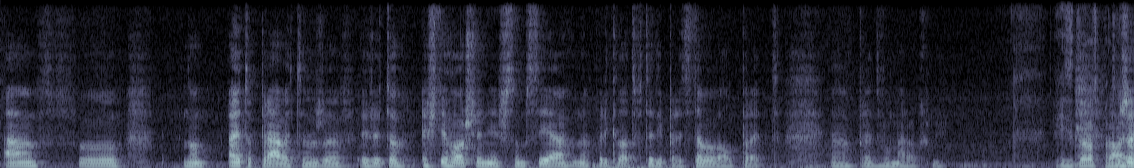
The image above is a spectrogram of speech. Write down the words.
A, uh, no, a je to práve to, že, je to ešte horšie, než som si ja napríklad vtedy predstavoval pred, uh, pred dvoma rokmi. Ísť do rozprávania. Takže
